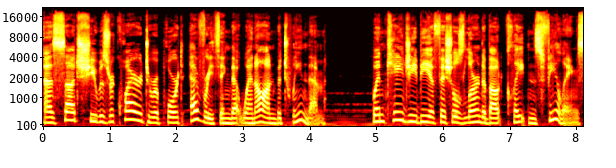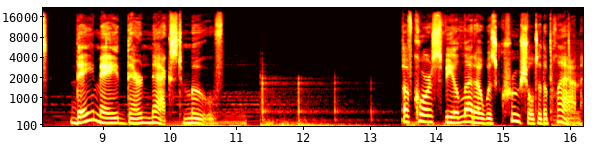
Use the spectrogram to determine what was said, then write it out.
As such, she was required to report everything that went on between them. When KGB officials learned about Clayton's feelings, they made their next move. Of course, Violetta was crucial to the plan.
